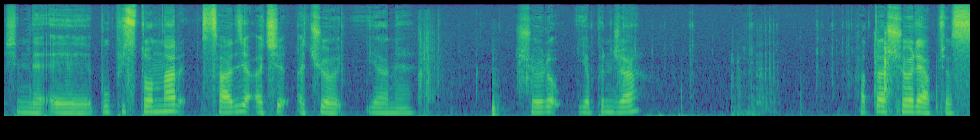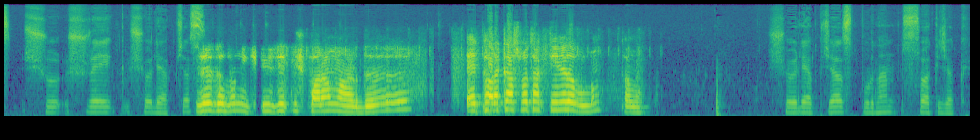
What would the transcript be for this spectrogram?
Şimdi e, bu pistonlar sadece açı açıyor yani. Şöyle yapınca hatta şöyle yapacağız. Şu şuraya şöyle yapacağız. Biraz alın 270 param vardı. Evet para kasma taktiğini de buldum. Tamam. Şöyle yapacağız. Buradan su akacak.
